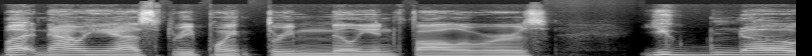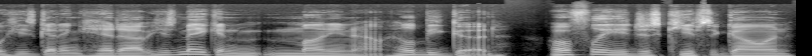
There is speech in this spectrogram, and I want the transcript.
But now he has 3.3 million followers. You know he's getting hit up. He's making money now. He'll be good. Hopefully he just keeps it going.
